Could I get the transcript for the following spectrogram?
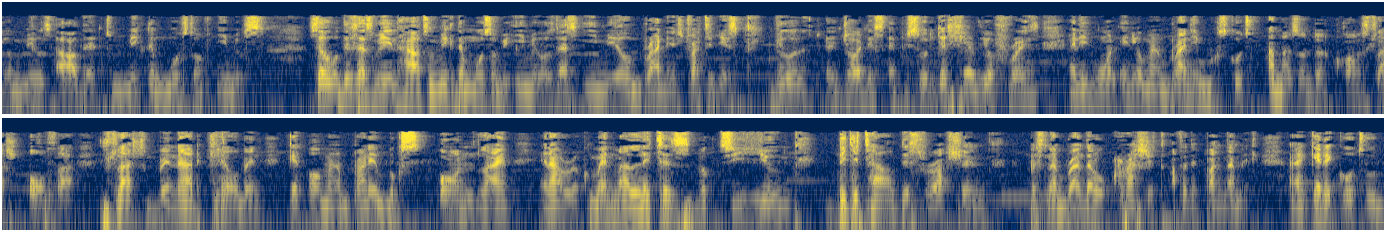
your mails out there to make the most of emails. So this has been how to make the most of your emails. That's email branding strategies. If you enjoyed this episode, just share with your friends. And if you want any of my branding books, go to amazon.com slash author slash Bernard Kelvin. Get all my branding books online. And I recommend my latest book to you, Digital Disruption personal brand that will crush it after the pandemic. And get it, go to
